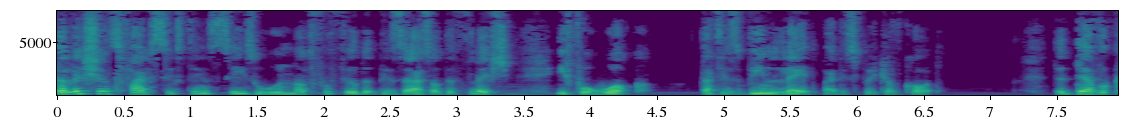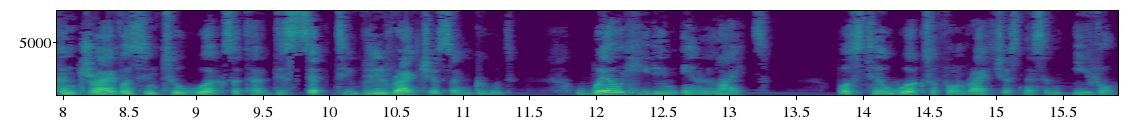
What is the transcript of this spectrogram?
Galatians 5:16 says we will not fulfill the desires of the flesh if we walk that is being led by the spirit of God. The devil can drive us into works that are deceptively righteous and good, well hidden in light, but still works of unrighteousness and evil,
